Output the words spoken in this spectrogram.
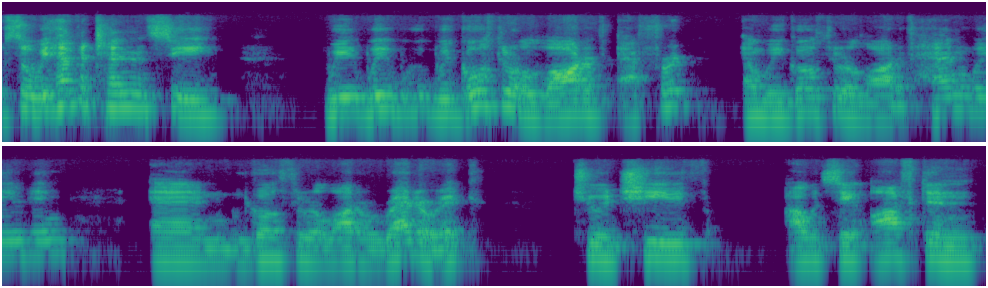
so we have a tendency. We, we we go through a lot of effort and we go through a lot of hand waving and we go through a lot of rhetoric to achieve, I would say, often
